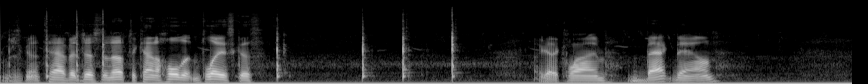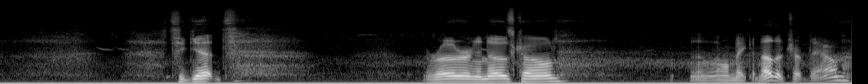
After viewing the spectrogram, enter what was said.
I'm just going to tap it just enough to kind of hold it in place because I got to climb back down to get the rotor and the nose cone. And I'll make another trip down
